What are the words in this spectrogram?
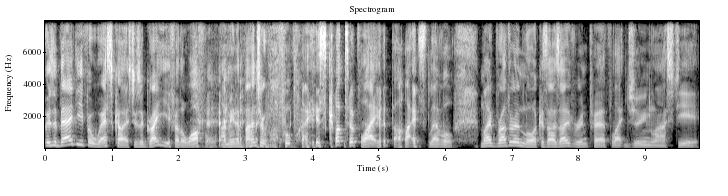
It was a bad year for West Coast. It was a great year for the WAFL. I mean, a bunch of WAFL players got to play at the highest level. My brother-in-law, because I was over in Perth like June last year,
